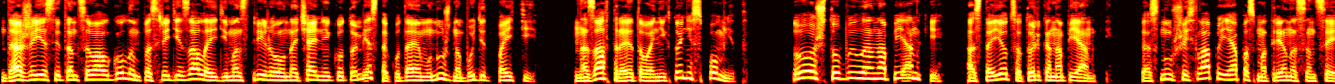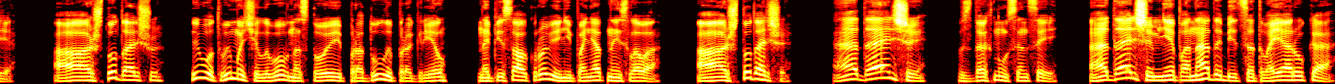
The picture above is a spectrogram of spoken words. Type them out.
Даже если танцевал голым посреди зала и демонстрировал начальнику то место, куда ему нужно будет пойти. На завтра этого никто не вспомнит. То, что было на пьянке, остается только на пьянке. Коснувшись лапы, я посмотрел на сенсея. «А что дальше? Ты вот вымочил его в настое, продул и прогрел, написал кровью непонятные слова. А что дальше?» «А дальше?» — вздохнул сенсей. «А дальше мне понадобится твоя рука».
